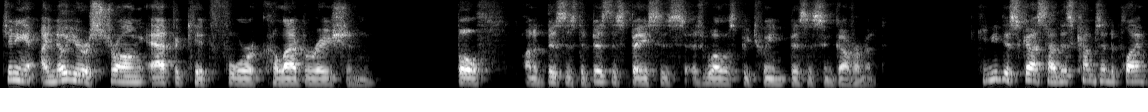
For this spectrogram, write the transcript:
Jenny, I know you're a strong advocate for collaboration, both on a business to business basis as well as between business and government. Can you discuss how this comes into play?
